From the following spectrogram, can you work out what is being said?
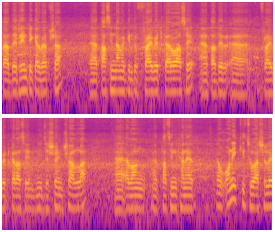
তাদের রেন্টিকার ব্যবসা তাসিন নামে কিন্তু প্রাইভেট কারও আছে তাদের প্রাইভেট কার আছে নিজস্ব ইনশাআল্লাহ আহ, এবং তাসিন খানের অনেক কিছু। আসলে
